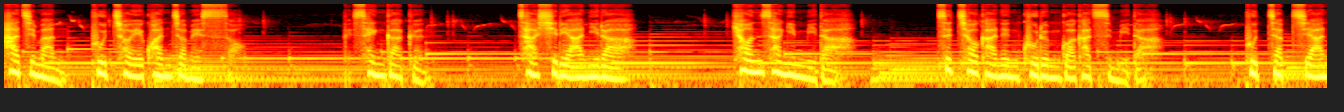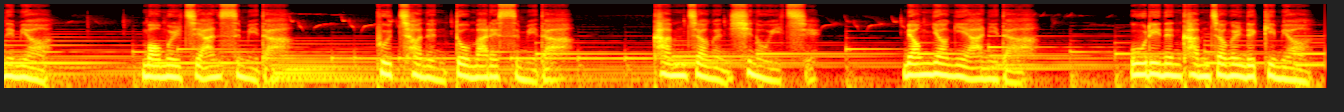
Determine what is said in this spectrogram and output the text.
하지만 부처의 관점에서 생각은 사실이 아니라 현상입니다. 스쳐가는 구름과 같습니다. 붙잡지 않으면 머물지 않습니다. 부처는 또 말했습니다. 감정은 신호이지. 명령이 아니다. 우리는 감정을 느끼면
